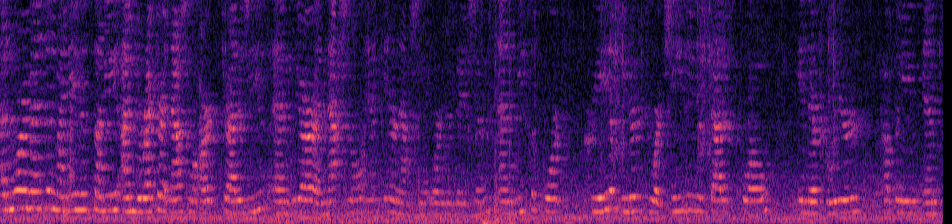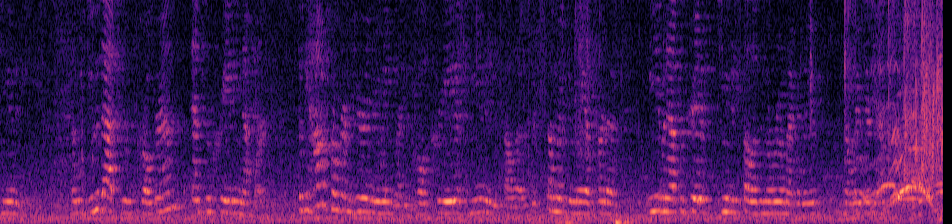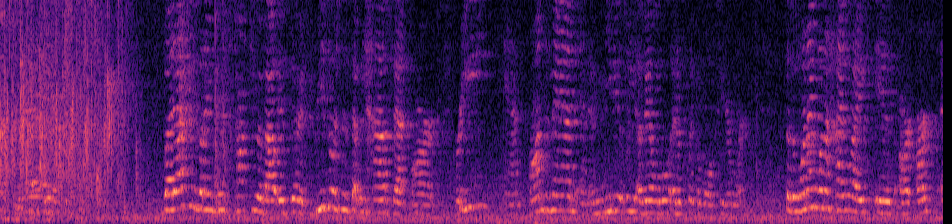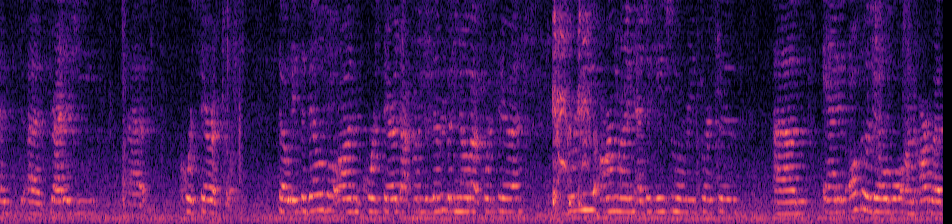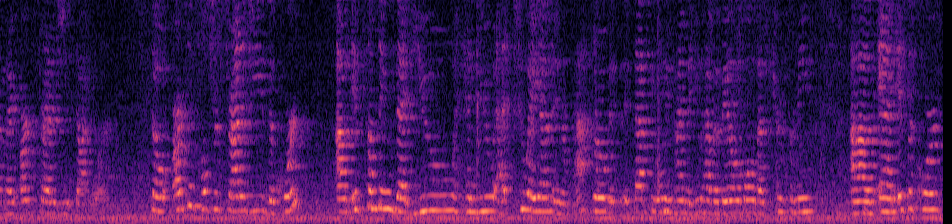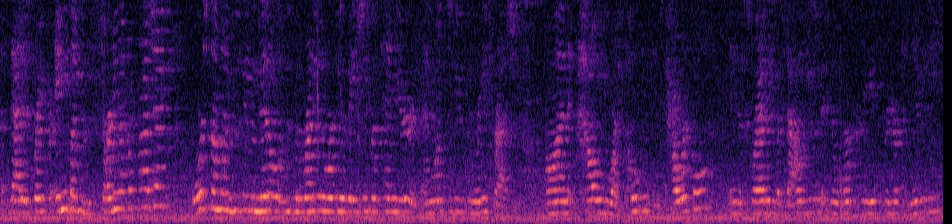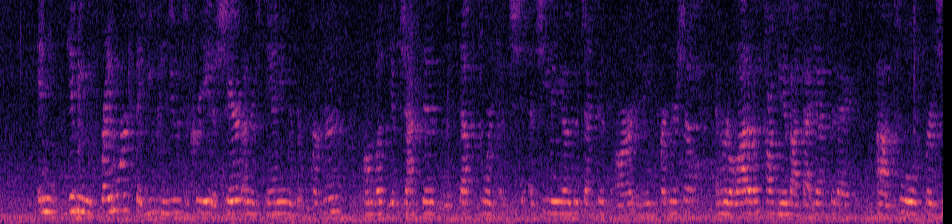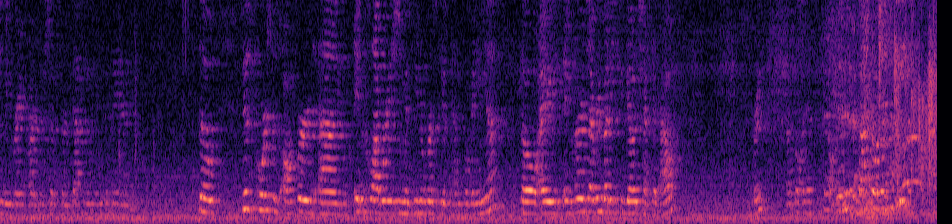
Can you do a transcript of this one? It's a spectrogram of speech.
As Laura mentioned, my name is Sunny. I'm director at National Art Strategies and we are a national and international organization and we support creative leaders who are changing the status quo in their careers, companies, and communities. And we do that through programs and through creating networks. So we have a program here in New England called Creative Community Fellows, which some of you may have heard of. We even have some creative community fellows in the room, I believe. No, we're here. But actually what I'm here to talk to you about is the resources that we have that are free and on demand and immediately available and applicable to your work. So the one I want to highlight is our Arts and uh, Strategy uh, Coursera course. So it's available on Coursera.com. Does everybody know about Coursera? Free online educational resources. Um, and it's also available on our website, artstrategies.org. So Arts and Culture Strategy, the course, um, it's something that you can do at 2 a.m. in your bathrobe if, if that's the only time that you have available. That's true for me. Um, and it's a course that is great for anybody who's starting up a project or someone who's in the middle, who's been running an organization for 10 years and wants to do some refresh on how you are potent and powerful in describing the value that your work creates for your community. In giving you frameworks that you can do to create a shared understanding with your partners on what the objectives and the steps towards ach- achieving those objectives are in any partnership. I heard a lot of us talking about that yesterday. Um, tools for achieving great partnerships are definitely in demand. So this course is offered um, in collaboration with University of Pennsylvania. So I encourage everybody to go check it out. Great, that's all I have to say.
